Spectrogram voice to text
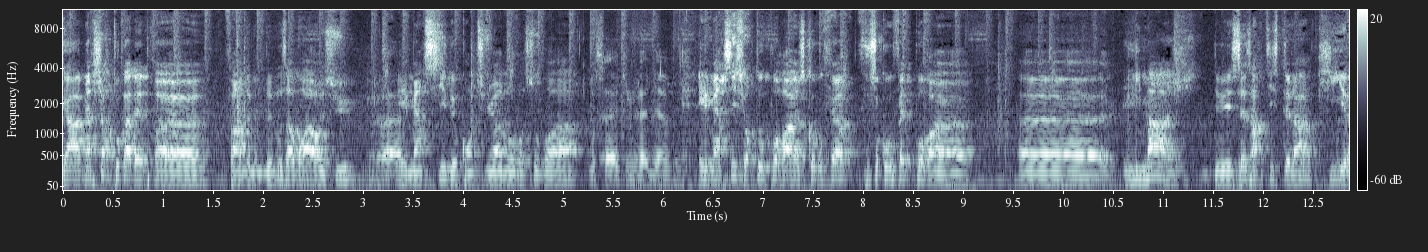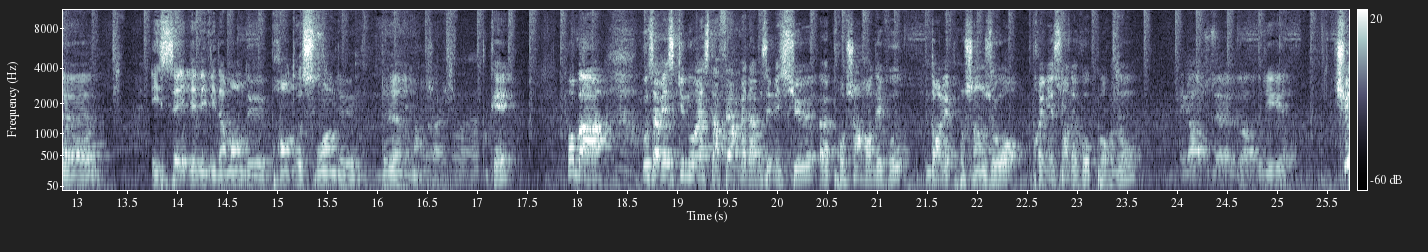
Gars, merci en tout cas d'être, euh, enfin, de, de nous avoir reçus Ouais. et merci de continuer à nous recevoir. Vous savez toujours les bienvenus. Et merci surtout pour euh, ce, que vous faites, ce que vous faites pour euh, l'image de ces artistes-là qui essayent bien évidemment de prendre soin de, de leur image. Ok? Bon bah, vous savez ce qu'il nous reste à faire, mesdames et messieurs. Euh, prochain rendez-vous dans les prochains jours. Prenez soin de vous pour nous. Les gars, je dois vous dire. Tchou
